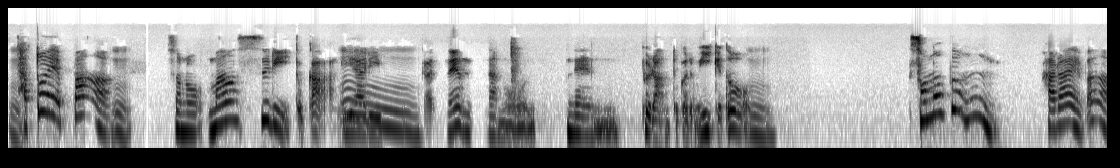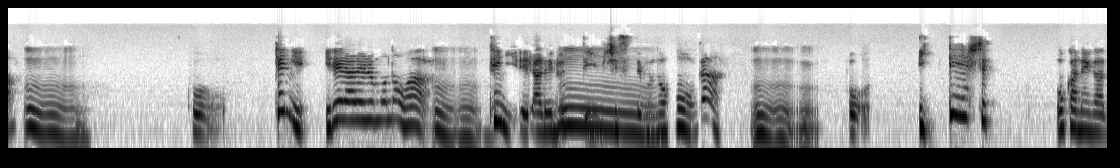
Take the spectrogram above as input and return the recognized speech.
うん。例えば、うん。そのマンスリーとかうん。イヤリーうんがね、あの年プランとかでもいいけど、うん。その分払えばうんうんこう手に入れられるものはうんうん。手に入れられるっていうシステムの方がうんうんうん。こう一定してお金が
